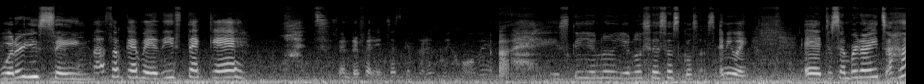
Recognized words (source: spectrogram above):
What are you saying? Tazo que me diste que. Son referencias que tú eres muy joven. Ay, es que yo no, yo no sé esas cosas. Anyway, eh, December Nights, ajá,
